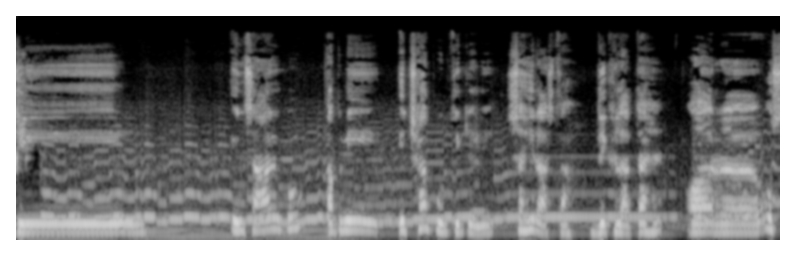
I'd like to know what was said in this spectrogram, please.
क्लीं। इंसान को अपनी इच्छा पूर्ति के लिए सही रास्ता दिखलाता है। और उस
